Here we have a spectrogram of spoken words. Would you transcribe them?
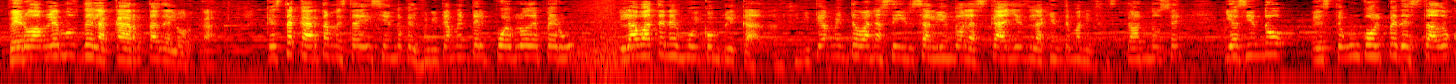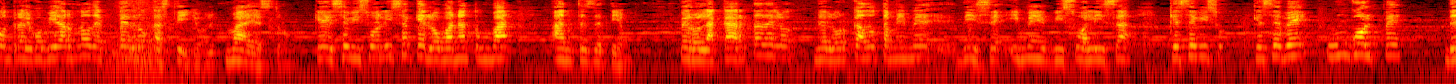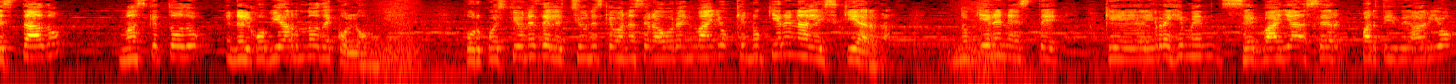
Pero hablemos de la carta del horcano. Que esta carta me está diciendo que definitivamente el pueblo de Perú la va a tener muy complicada. Definitivamente van a seguir saliendo a las calles, la gente manifestándose y haciendo este, un golpe de estado contra el gobierno de Pedro Castillo, el maestro, que se visualiza que lo van a tumbar antes de tiempo. Pero la carta del, del horcado también me dice y me visualiza que se, que se ve un golpe de Estado más que todo en el gobierno de Colombia por cuestiones de elecciones que van a hacer ahora en mayo que no quieren a la izquierda no quieren este que el régimen se vaya a ser partidario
